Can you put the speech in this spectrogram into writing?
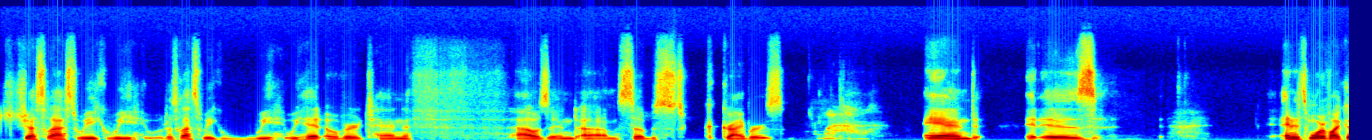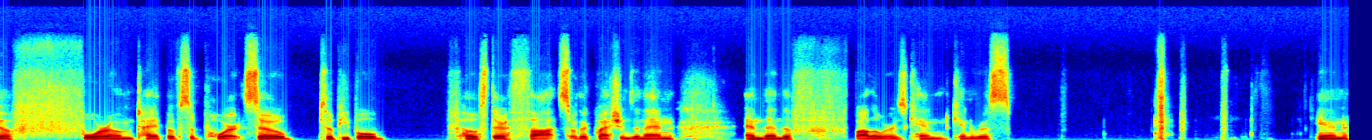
just last week we just last week we we hit over 10,000 um subscribers. Wow. and it is and it's more of like a forum type of support. So so people post their thoughts or their questions and then and then the f- followers can can res- can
